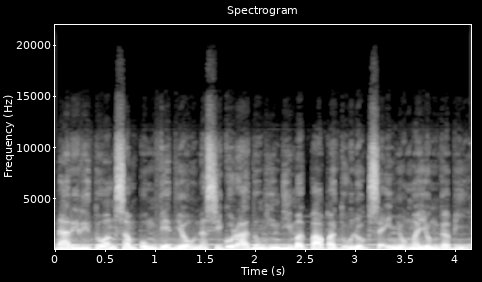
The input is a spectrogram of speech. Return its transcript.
naririto ang sampung video na siguradong hindi magpapatulog sa inyo ngayong gabi.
